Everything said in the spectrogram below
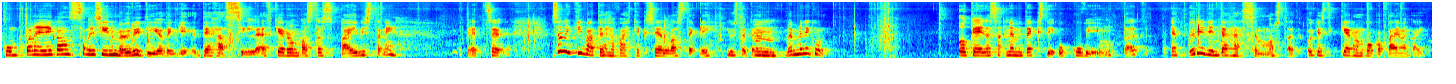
kumppanini kanssa, niin siinä mä yritin jotenkin tehdä silleen, että kerronpas tässä päivistäni. Et se, se oli kiva tehdä vaihteeksi sellaistakin. Just, että mm. en, mä niinku, okei, tässä on enemmän tekstiä kuin kuvia, mutta et, et yritin tehdä semmoista, että oikeasti kerron koko päivän, kaikki,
